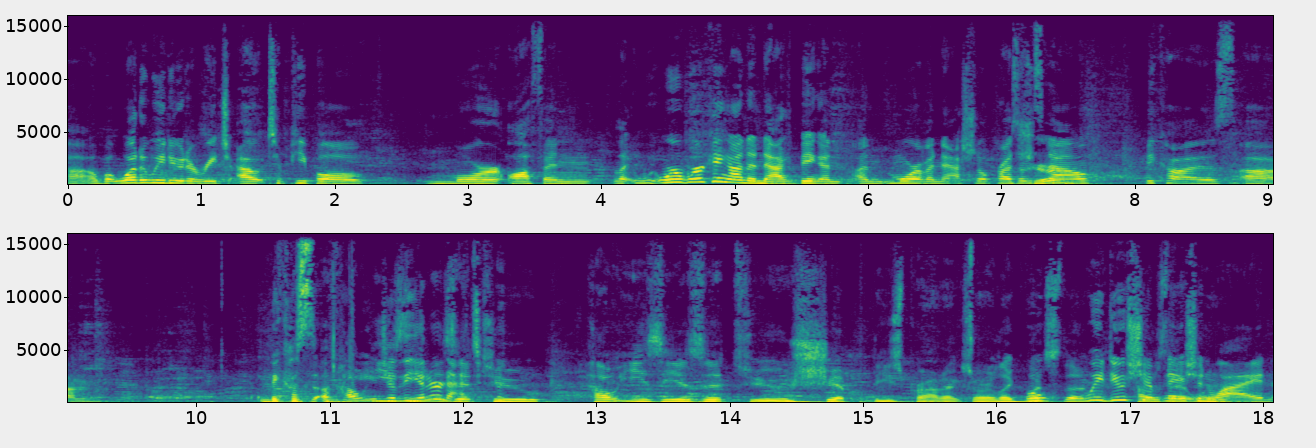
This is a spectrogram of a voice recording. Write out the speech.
Uh, but what do we do to reach out to people more often? Like we're working on a na- being a, a more of a national presence Sure. now because um, because of How the age easy of the internet. is it to how easy is it to ship these products or like what's Well, the we do ship does that work? nationwide,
